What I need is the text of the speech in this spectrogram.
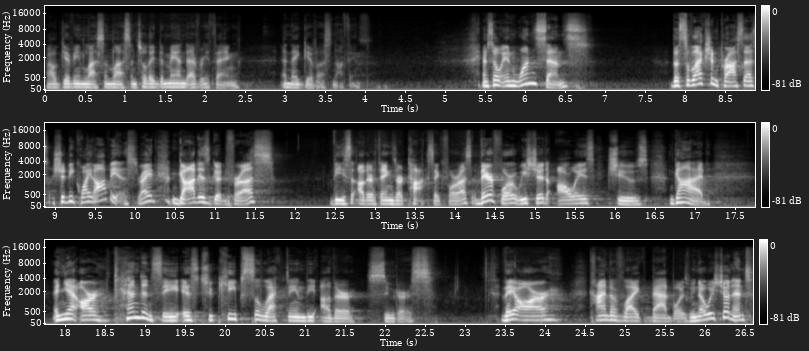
while giving less and less until they demand everything and they give us nothing. And so, in one sense, the selection process should be quite obvious, right? God is good for us. These other things are toxic for us. Therefore, we should always choose God. And yet, our tendency is to keep selecting the other suitors. They are kind of like bad boys. We know we shouldn't,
